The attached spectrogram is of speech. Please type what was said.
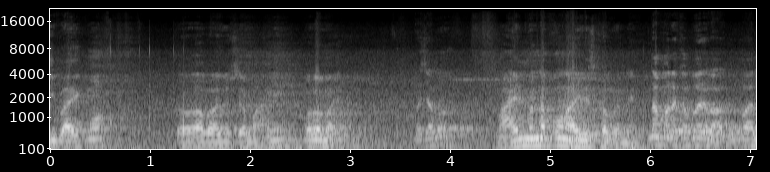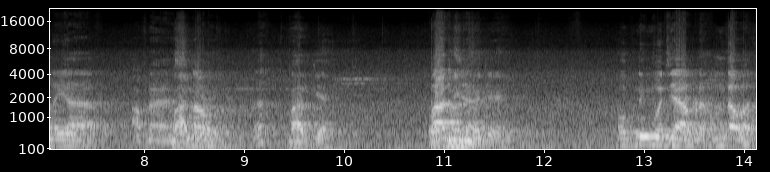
ઈ બાઇકમાં તો આ બાજુ છે માહી. બોલો માહી. મજામાં? માહીન મને કોણ આવ્યું છે ખબર નહીં. ના મને ખબર છે ઊભા નહીં આ આપણે બહાર ગયા. ગયા. ઓપનિંગમાં ગયા. જઈએ ઓપનિંગમાં છે આપણે અમદાવાદ.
